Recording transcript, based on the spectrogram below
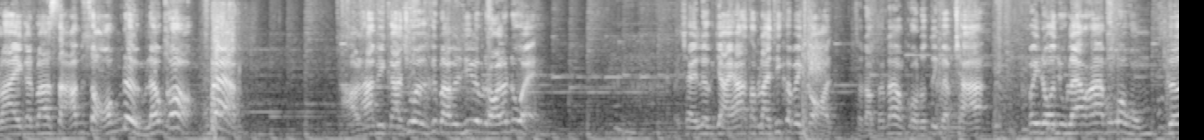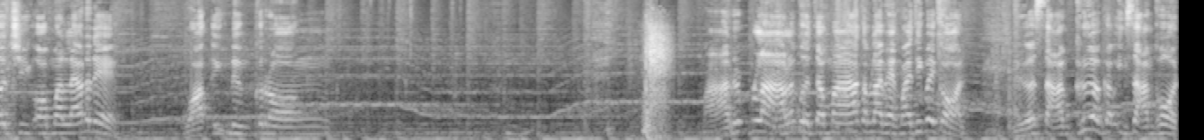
ไล่กันมา 3 2 1 แล้วก็แบมเอาละฮะมีการช่วยกันขึ้นมาเป็นที่เรียบร้อยแล้วด้วย ไม่ใช่เรื่องใหญ่ฮะทำลายที่ก็ไปก่อนสำหรับทางด้านของกองดนตรีแบบช้า ไม่โดนอยู่แล้วฮะเพราะว่าผมเดินฉีกออกมาแล้วนั่นเองวางอีกหนึ่งกรอง มาหรือเปล่าแล้วเปิดจะมาทำลายแผงไม้ทิ้งไปก่อน เหลือ 3 เครื่องกับอีก 3 คน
